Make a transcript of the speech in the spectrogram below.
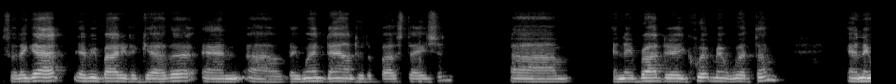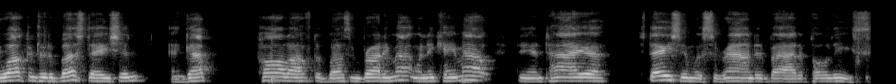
So they got everybody together and uh, they went down to the bus station, um, and they brought their equipment with them, and they walked into the bus station and got Paul off the bus and brought him out. When they came out, the entire station was surrounded by the police.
